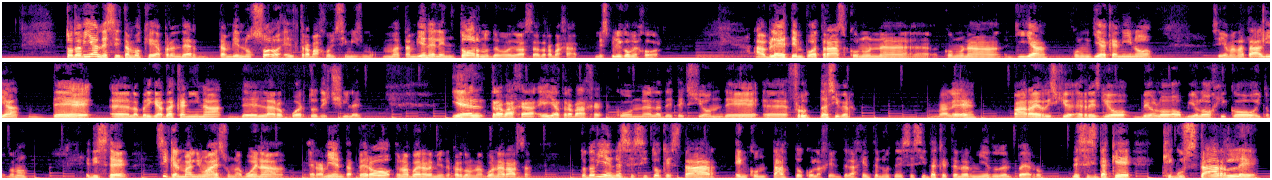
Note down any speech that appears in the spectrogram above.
Todavía necesitamos que aprender también no solo el trabajo en sí mismo, sino también el entorno donde vas a trabajar. Me explico mejor. Hablé tiempo atrás con una, con una guía, con un guía canino, se llama Natalia, de eh, la Brigada Canina del Aeropuerto de Chile. Y él trabaja, ella trabaja con la detección de eh, frutas y ver, ¿vale? para el riesgo, el riesgo biológico y todo, ¿no? Y dice, sí que el Malinois es una buena herramienta, pero, una buena herramienta, perdón, una buena raza. Todavía necesito que estar en contacto con la gente. La gente no necesita que tener miedo del perro. Necesita que, que gustarle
